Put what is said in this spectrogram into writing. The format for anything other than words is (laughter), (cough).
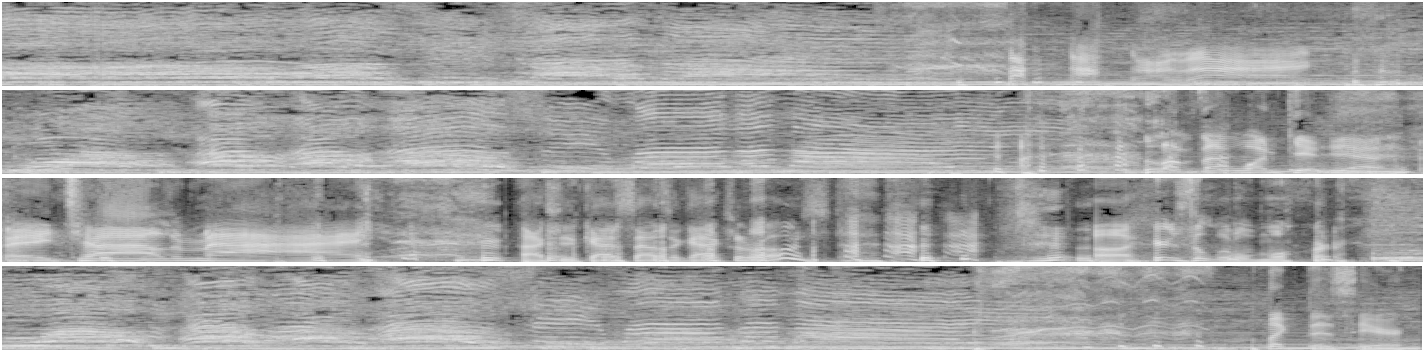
Whoa, sweet child of mine. Whoa, oh, oh, oh, sweet of mine. I love that one kid. Yeah. Hey, child of mine. (laughs) Actually, it kind of sounds like Axl Rose. (laughs) Uh, here's a little more. Whoa, sweet love of mine. like this here.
